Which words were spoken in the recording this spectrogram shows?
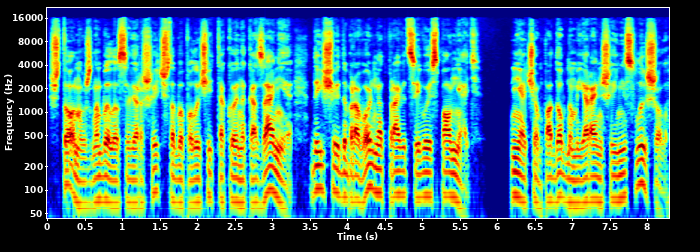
Что нужно было совершить, чтобы получить такое наказание, да еще и добровольно отправиться его исполнять? Ни о чем подобном я раньше и не слышал,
